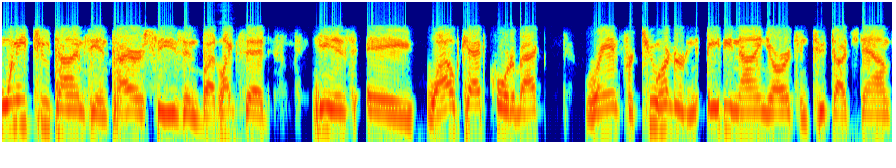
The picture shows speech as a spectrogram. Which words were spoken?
22 times the entire season, but like I said, he is a Wildcat quarterback, ran for 289 yards and two touchdowns.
